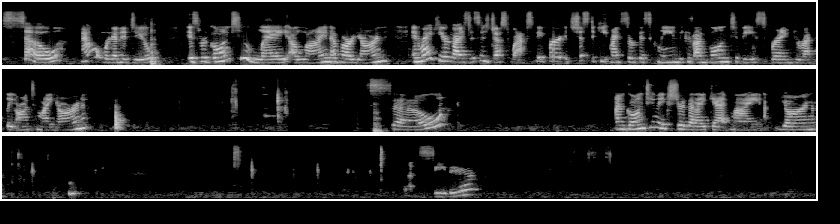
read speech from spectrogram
So now what we're gonna do is we're going to lay a line of our yarn. And right here, guys, this is just wax paper. It's just to keep my surface clean because I'm going to be spraying directly onto my yarn. So I'm going to make sure that I get my yarn. Let's see there.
